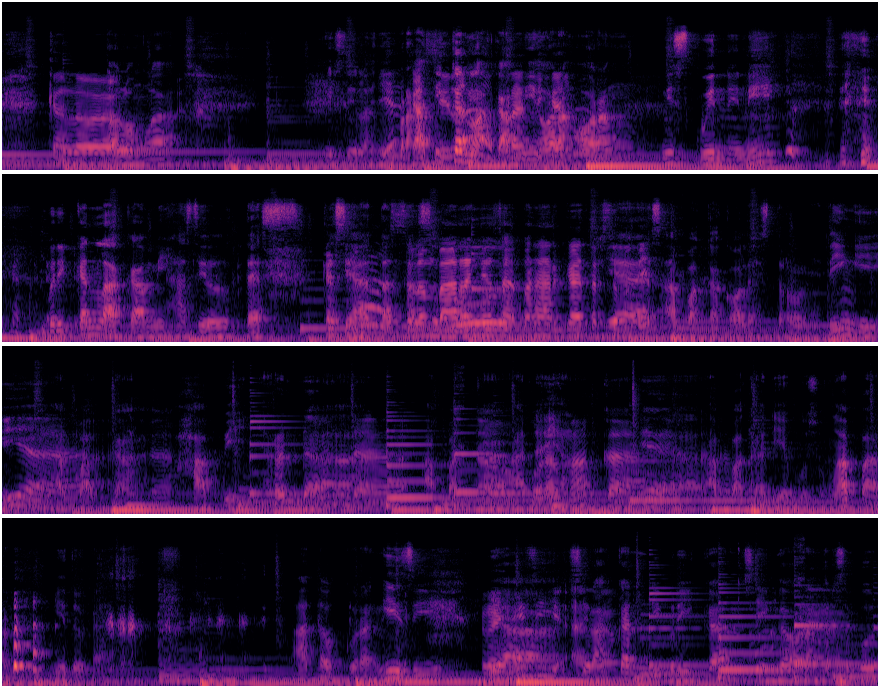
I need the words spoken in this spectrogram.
kalau tolonglah istilahnya Ya, perhatikanlah kasihlah, kami perhatikan. orang-orang Miss Queen ini berikanlah kami hasil tes kesehatan selembaran yang sangat berharga tersebut Yes, apakah kolesterolnya tinggi? Iya. Apakah. HB-nya rendah? Rendah. Apakah Atau ada kurang yang makan. Iya, apakah dia busung lapar gitu kan? Atau kurang gizi? Kurang ya, gizi, atau- silakan diberikan sehingga orang Nah. tersebut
